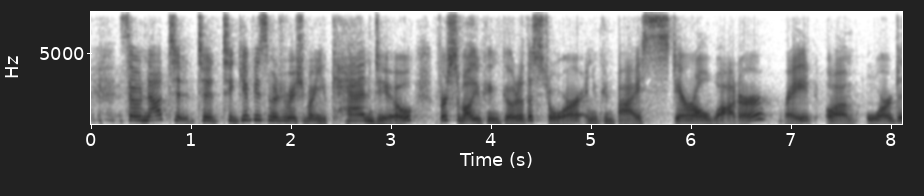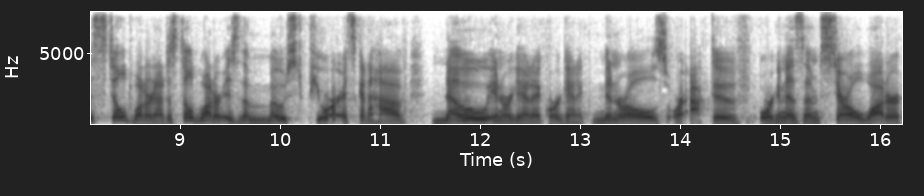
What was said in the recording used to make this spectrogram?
so not to, to, to give you some information about what you can do. First of all, you can go to the store and you can buy sterile water, right, um, or distilled water. Now, distilled water is the most pure. It's going to have no inorganic, organic minerals or active organisms. Sterile water,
